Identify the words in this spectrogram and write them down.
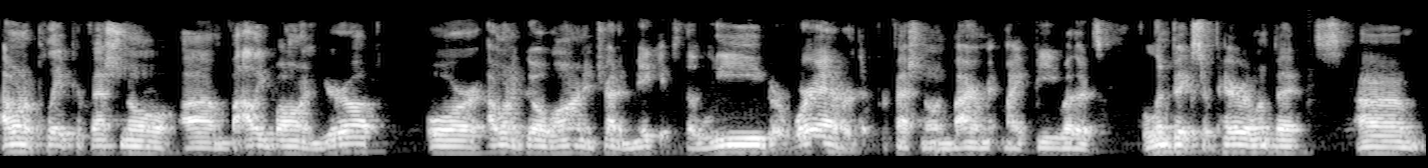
I want to play professional um, volleyball in Europe, or I want to go on and try to make it to the league or wherever the professional environment might be, whether it's Olympics or Paralympics. Um,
